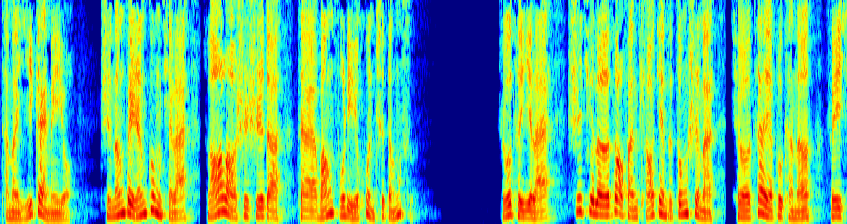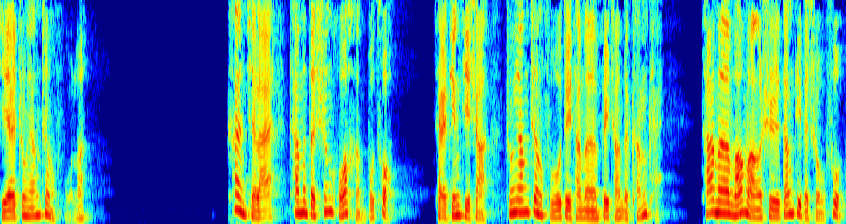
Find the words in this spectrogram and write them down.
他们一概没有，只能被人供起来，老老实实的在王府里混吃等死。如此一来，失去了造反条件的宗室们，就再也不可能威胁中央政府了。看起来他们的生活很不错，在经济上，中央政府对他们非常的慷慨。他们往往是当地的首富，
